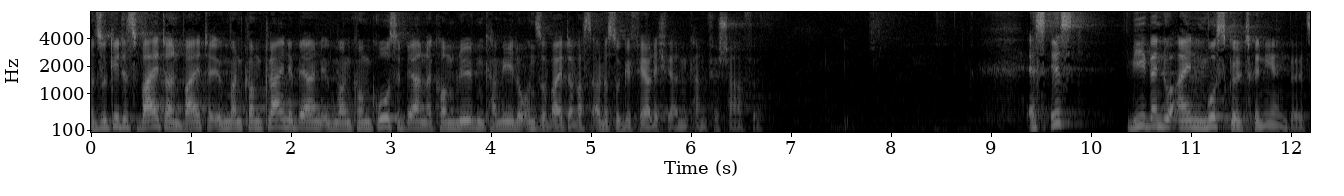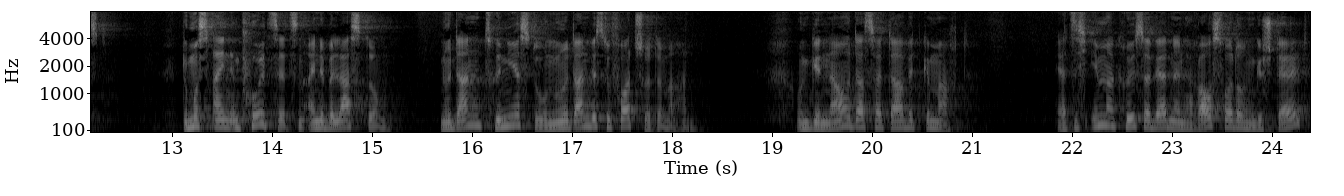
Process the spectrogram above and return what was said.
Und so geht es weiter und weiter. Irgendwann kommen kleine Bären, irgendwann kommen große Bären, dann kommen Löwen, Kamele und so weiter, was alles so gefährlich werden kann für Schafe. Es ist wie wenn du einen Muskel trainieren willst. Du musst einen Impuls setzen, eine Belastung. Nur dann trainierst du, nur dann wirst du Fortschritte machen. Und genau das hat David gemacht. Er hat sich immer größer werdenden Herausforderungen gestellt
